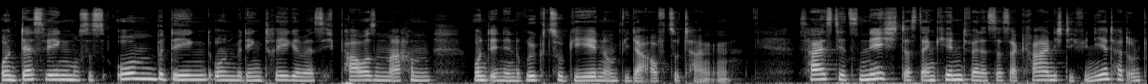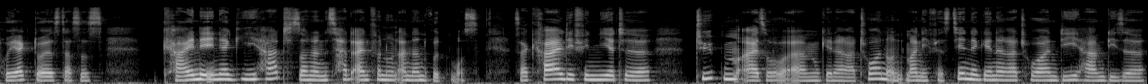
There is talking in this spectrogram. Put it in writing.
Und deswegen muss es unbedingt, unbedingt regelmäßig Pausen machen und in den Rückzug gehen, um wieder aufzutanken. Das heißt jetzt nicht, dass dein Kind, wenn es das Sakral nicht definiert hat und Projektor ist, dass es keine Energie hat, sondern es hat einfach nur einen anderen Rhythmus. Sakral definierte Typen, also ähm, Generatoren und manifestierende Generatoren, die haben diese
